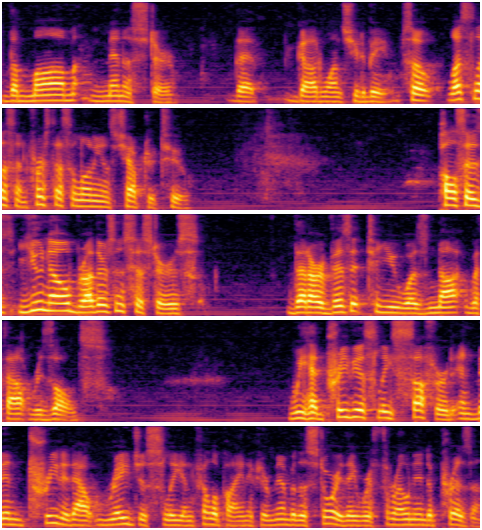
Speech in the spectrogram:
the mom minister that God wants you to be. So let's listen. 1 Thessalonians chapter 2. Paul says, You know, brothers and sisters, that our visit to you was not without results we had previously suffered and been treated outrageously in Philippi. And if you remember the story, they were thrown into prison.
